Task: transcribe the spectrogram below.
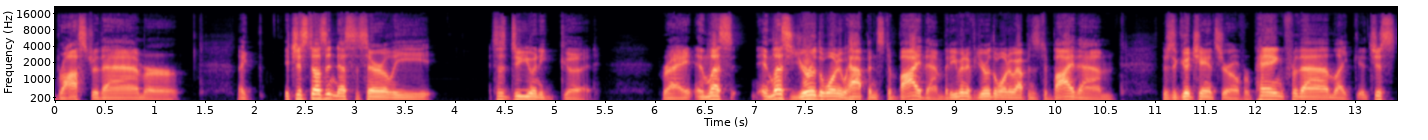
roster them or like it just doesn't necessarily it doesn't do you any good right? Unless unless you're the one who happens to buy them. But even if you're the one who happens to buy them there's a good chance you're overpaying for them. Like it just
